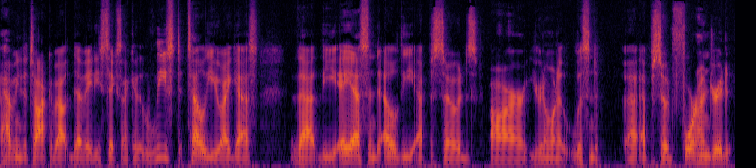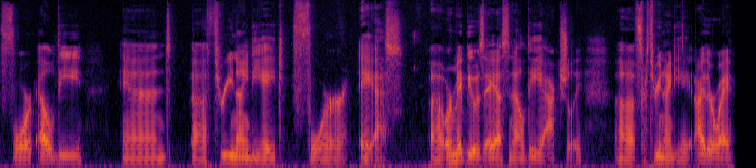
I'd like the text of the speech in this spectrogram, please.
having to talk about Dev86, I could at least tell you, I guess, that the AS and LD episodes are, you're going to want to listen to uh, episode 400 for LD and uh, 398 for AS. Uh, or maybe it was AS and LD actually uh, for 398. Either way,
